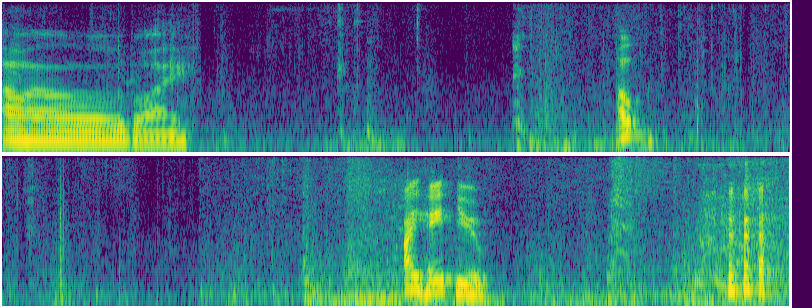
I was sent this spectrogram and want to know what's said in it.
oh boy. Oh. I hate you.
